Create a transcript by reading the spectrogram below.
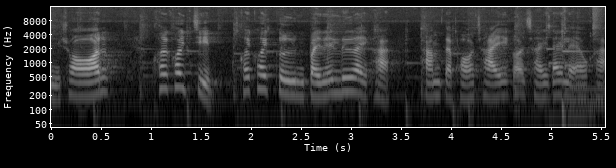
1 ช้อน ค่อยๆจิบ ค่อยๆกลืนไปเรื่อยๆค่ะทำแต่พอใช้ก็ใช้ได้แล้วค่ะ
